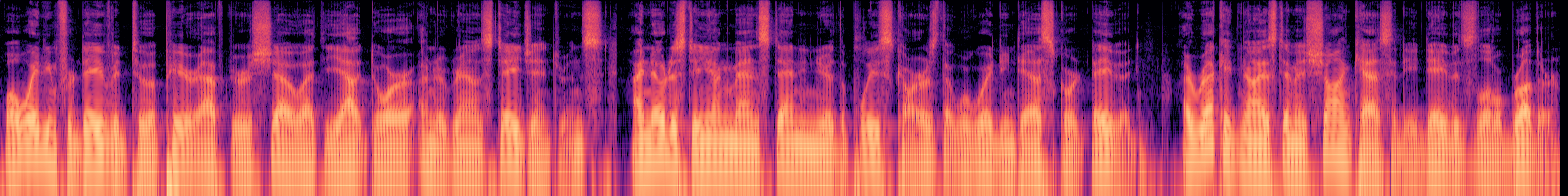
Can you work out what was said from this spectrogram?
While waiting for David to appear after his show at the outdoor underground stage entrance, I noticed a young man standing near the police cars that were waiting to escort David. I recognized him as Shaun Cassidy, David's little brother.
